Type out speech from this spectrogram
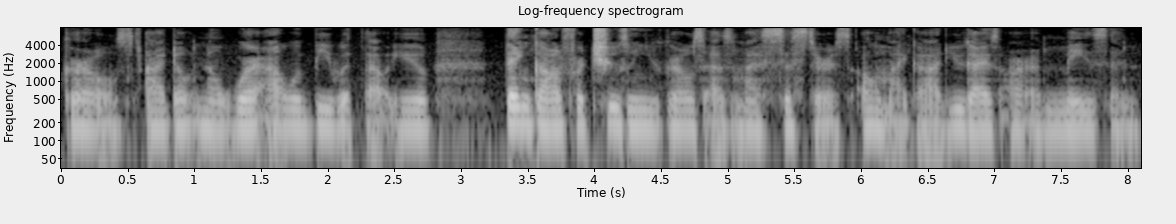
girls. I don't know where I would be without you. Thank God for choosing you girls as my sisters. Oh my God, you guys are amazing.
